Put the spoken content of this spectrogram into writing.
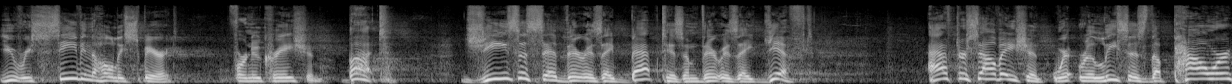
you receiving the Holy Spirit for new creation. But Jesus said there is a baptism, there is a gift after salvation where it releases the power,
